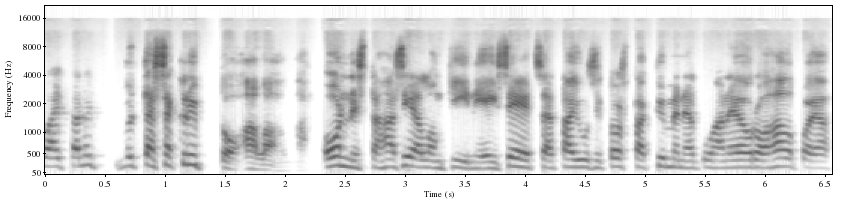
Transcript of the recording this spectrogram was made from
vaikka nyt tässä kryptoalalla, onnestahan siellä on kiinni. Ei se, että sä tajusit ostaa 10 000 euroa halpoja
